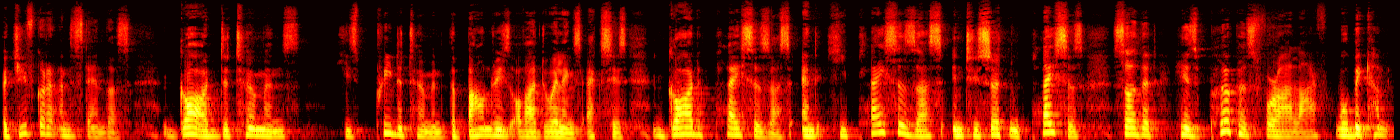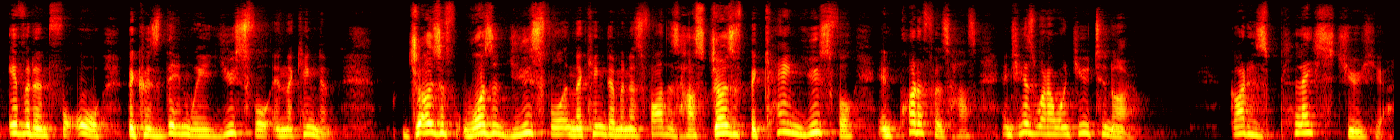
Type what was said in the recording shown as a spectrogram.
but you've got to understand this God determines He's predetermined the boundaries of our dwellings. Acts says God places us and He places us into certain places so that His purpose for our life will become evident for all because then we're useful in the kingdom. Joseph wasn't useful in the kingdom in his father's house. Joseph became useful in Potiphar's house. And here's what I want you to know God has placed you here.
